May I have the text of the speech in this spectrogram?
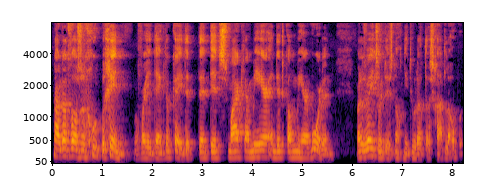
nou, dat was een goed begin. Waarvan je denkt: oké, dit, dit, dit smaakt naar meer en dit kan meer worden. Maar dat weten we dus nog niet hoe dat dus gaat lopen.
